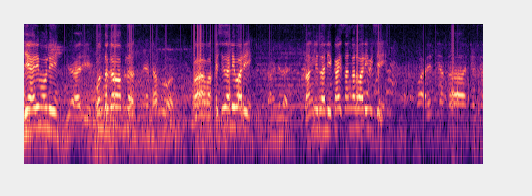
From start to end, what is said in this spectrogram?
जय हरी माऊली. हरी. कोणतं गाव आपलं? वा वा कशी झाली वारी? चांगली झाली. काय सांगाल वारी विषयी नियोजन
